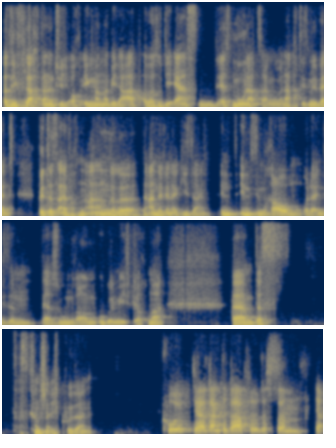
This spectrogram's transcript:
also die flacht dann natürlich auch irgendwann mal wieder ab, aber so die ersten, ersten Monat, sagen wir mal, nach diesem Event, wird das einfach eine andere, eine andere Energie sein in, in diesem Raum oder in diesem ja, Zoom-Raum, Google Meet, wie auch immer. Ähm, das, das kann schon echt cool sein. Cool, ja, danke dafür. Das ähm, ja,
